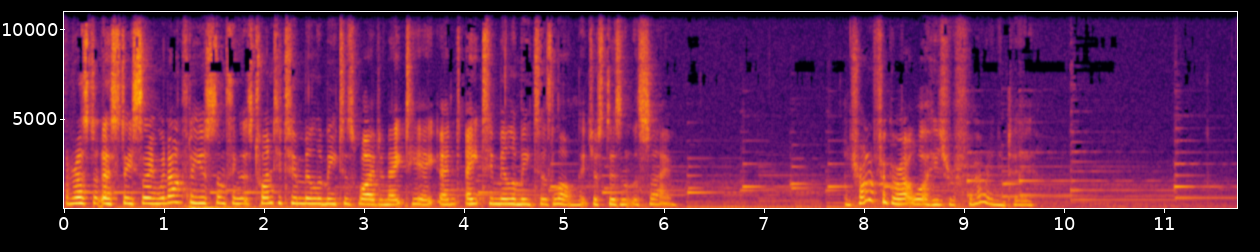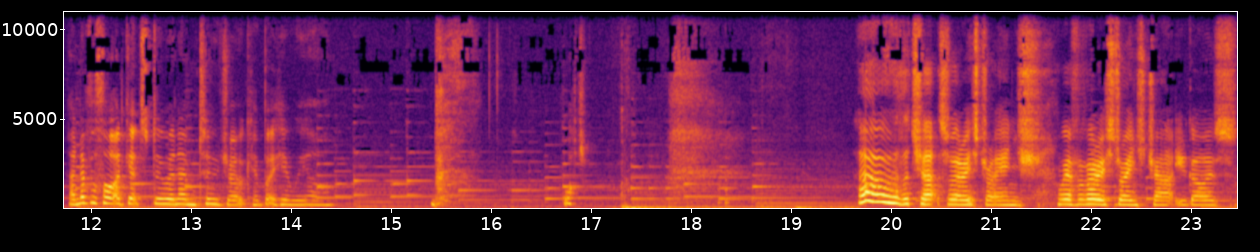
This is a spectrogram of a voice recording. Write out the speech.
And Resident SD saying we'd have to use something that's 22mm wide and 88 and 80mm long. It just isn't the same. I'm trying to figure out what he's referring to. I never thought I'd get to do an M2 joke, here, but here we are. what? Oh, the chat's very strange. We have a very strange chat, you guys.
